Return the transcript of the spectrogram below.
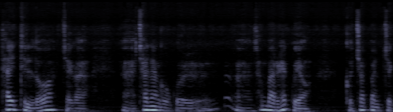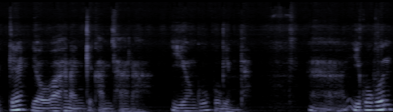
타이틀로 제가 어, 찬양곡을 어, 선발을 했고요. 그 첫 번째 게 여호와 하나님께 감사하라. 이영구 곡입니다. 이 곡은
